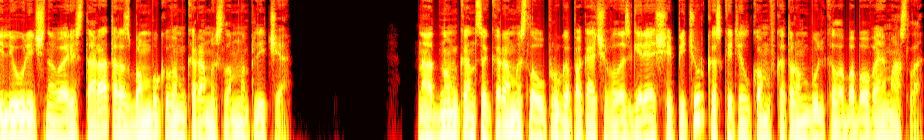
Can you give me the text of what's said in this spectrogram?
или уличного ресторатора с бамбуковым коромыслом на плече. На одном конце коромысла упруго покачивалась горящая печурка с котелком, в котором булькало бобовое масло.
